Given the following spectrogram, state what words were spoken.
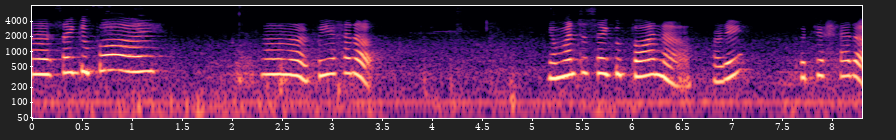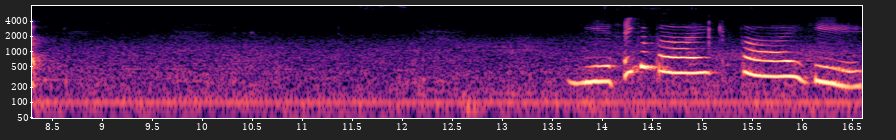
Uh, say goodbye. No, no, no. Put your head up. You're meant to say goodbye now. Ready? Put your head up. Yeah, say goodbye. Goodbye. Yeah,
